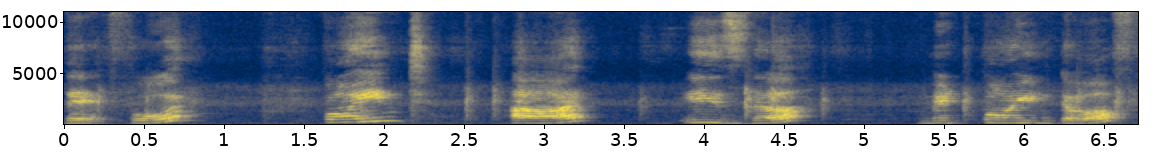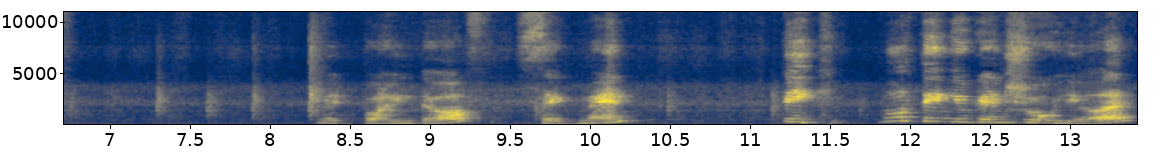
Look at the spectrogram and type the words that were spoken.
Therefore, point R is the midpoint of midpoint of segment PQ. More thing you can show here,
